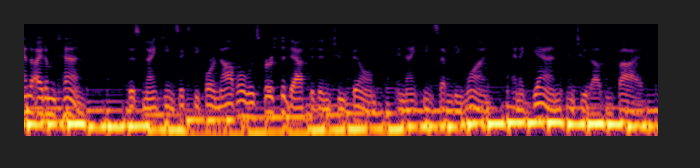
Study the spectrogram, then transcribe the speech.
And item 10. This 1964 novel was first adapted into film in 1971 and again in 2005.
